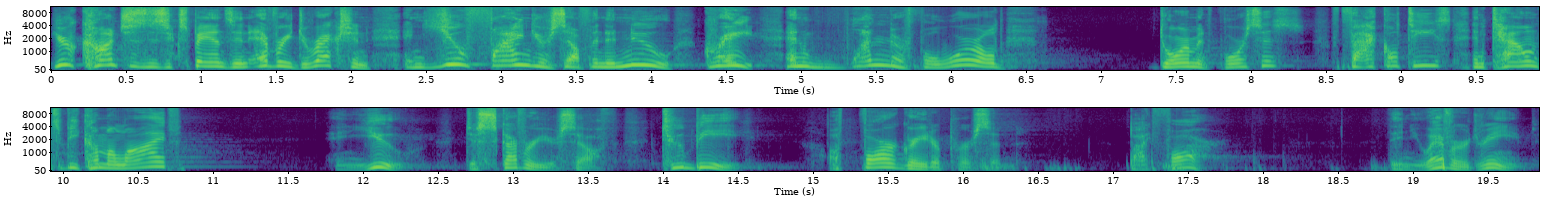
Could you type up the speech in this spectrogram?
your consciousness expands in every direction, and you find yourself in a new, great, and wonderful world. Dormant forces, faculties, and talents become alive, and you discover yourself to be a far greater person by far than you ever dreamed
